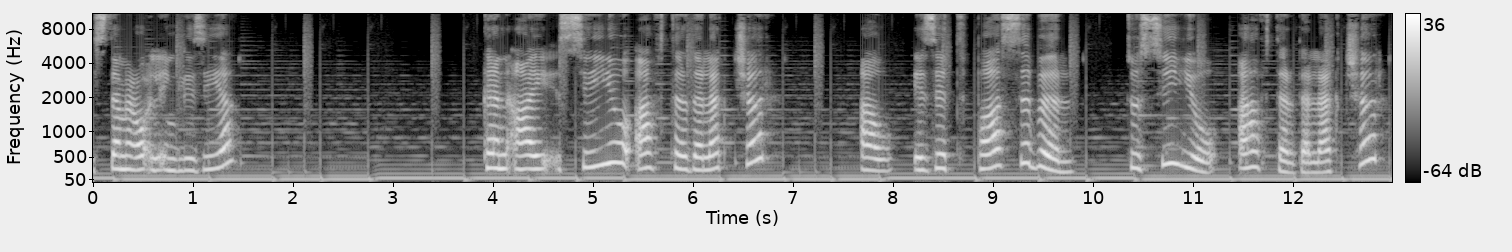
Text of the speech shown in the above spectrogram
استمعوا الإنجليزية Can I see you after the lecture? أو Is it possible to see you after the lecture?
